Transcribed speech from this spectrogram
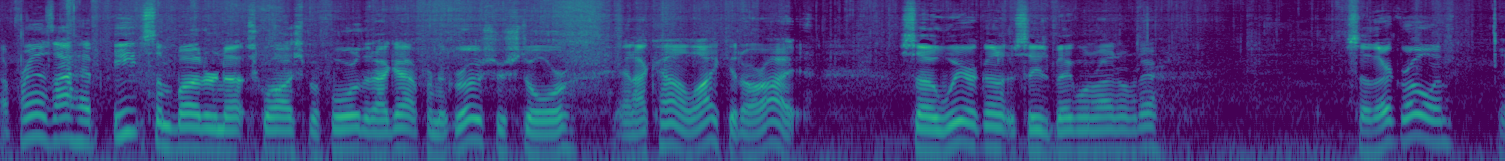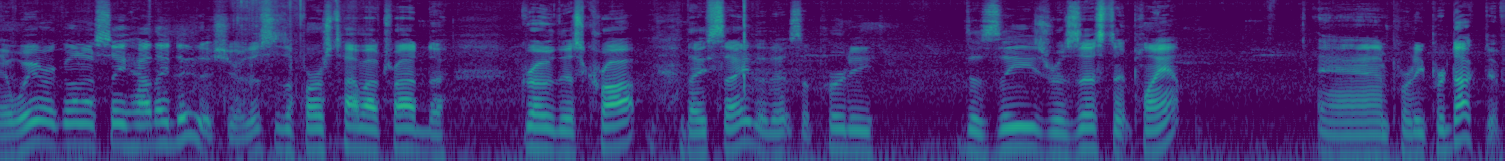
Now friends, I have eat some butternut squash before that I got from the grocery store and I kind of like it all right. So we are gonna, see the big one right over there? So they're growing and we are gonna see how they do this year. This is the first time I've tried to grow this crop. They say that it's a pretty disease resistant plant and pretty productive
